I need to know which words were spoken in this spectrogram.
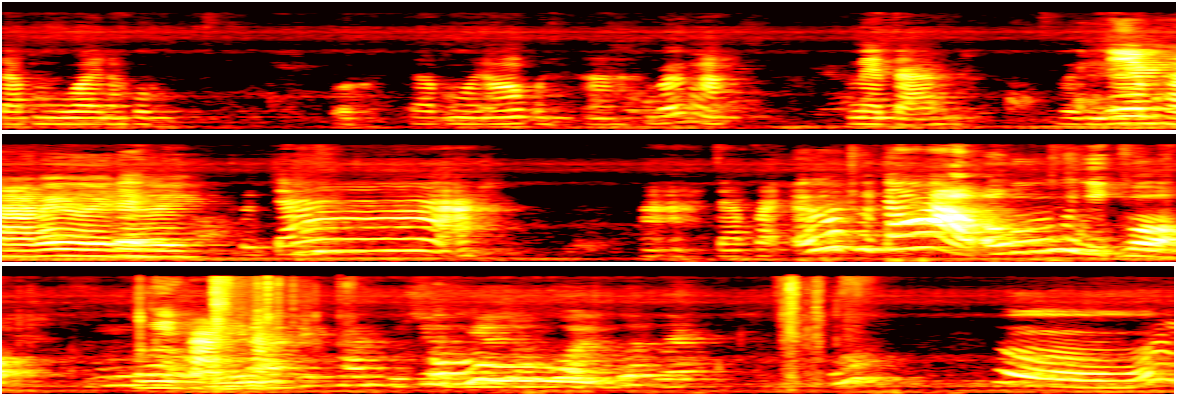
จับมือไว้นะพวกเออจับมือออกไปอะเบิ่งอะในตาเบิ่งแนนี่มหาได้เลยเลยทุจ้าอะอะอะ จับไป เออทุจ้าโอ้ยหยิกบอกตรงนี้ทางนี้นะโอ้ย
